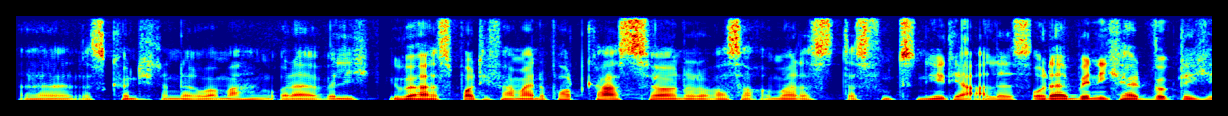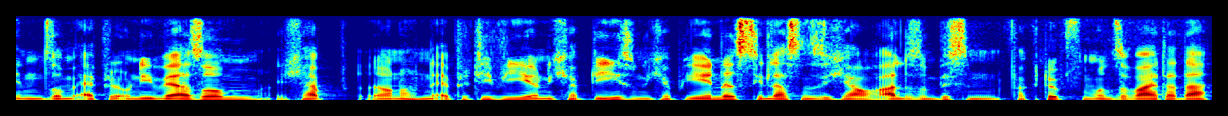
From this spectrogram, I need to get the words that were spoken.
Äh, das könnte ich dann darüber machen. Oder will ich über Spotify meine Podcasts hören oder was auch immer? Das, das funktioniert ja alles. Oder bin ich halt wirklich in so einem Apple-Universum? Ich habe auch noch ein Apple TV und ich habe dies und ich habe jenes. Die lassen sich ja auch alle so ein bisschen verknüpfen und so weiter. Da,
